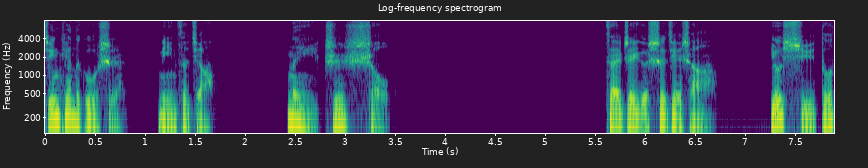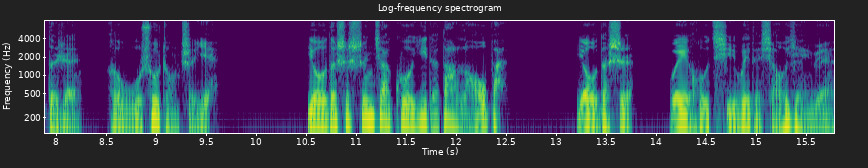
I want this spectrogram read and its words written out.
今天的故事名字叫《那只手》。在这个世界上，有许多的人和无数种职业，有的是身价过亿的大老板，有的是微乎其微的小演员。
